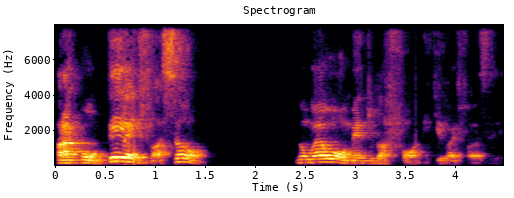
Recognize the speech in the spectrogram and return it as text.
para conter a inflação, não é o aumento da fome que vai fazer.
